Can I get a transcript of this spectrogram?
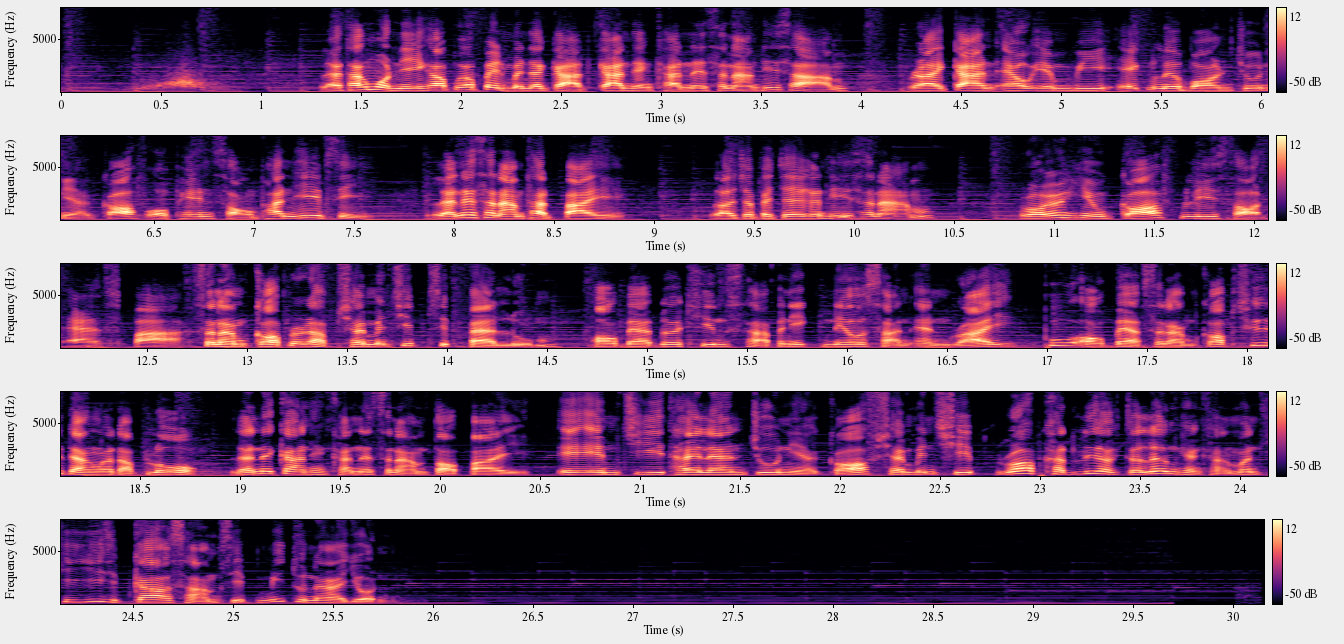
และทั้งหมดนี้ครับก็เป็นบรรยากาศการแข่งขันในสนามที่ 3 รายการ LMV X Le Bon Junior Golf Open 2024 และในสนามถัดไป เราจะไปเจอกันที่สนาม Royal Hill Golf Resort and Spa สนามกอล์ฟระดับแชมเปี้ยนชิพ 18 หลุม ออกแบบโดยทีมสถาปนิกเนลสันแอนด์ไรท์ผู้ออกแบบสนามกอล์ฟชื่อดังระดับโลก และในการแข่งขันในสนามต่อไป AMG Thailand Junior Golf Championship รอบคัดเลือกจะเริ่มแข่งขันวันที่ 29-30 มิถุนายน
